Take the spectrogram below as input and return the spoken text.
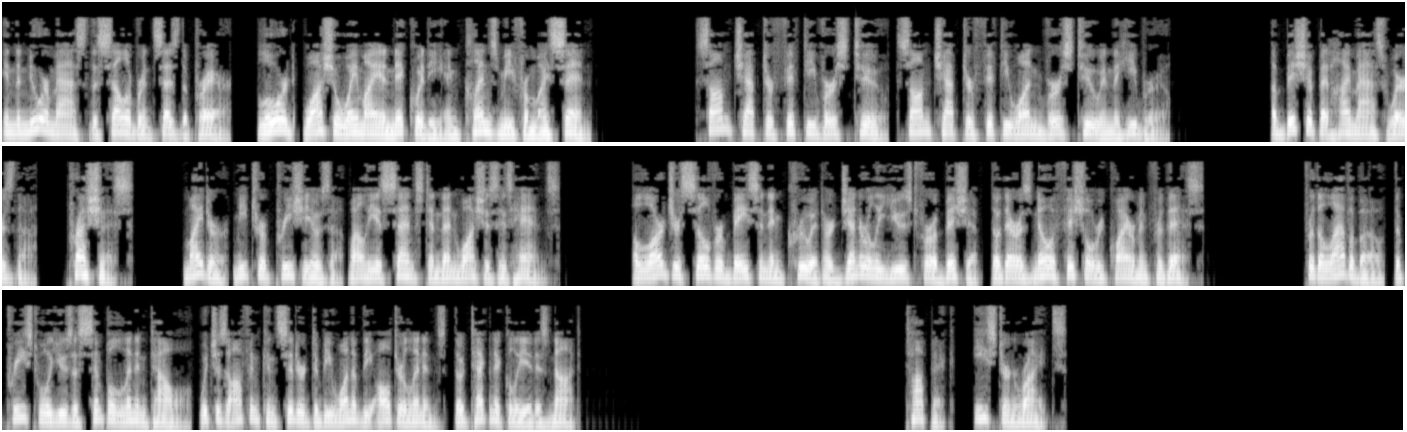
In the newer Mass the celebrant says the prayer, Lord, wash away my iniquity and cleanse me from my sin. Psalm chapter 50 verse 2, Psalm chapter 51 verse 2 in the Hebrew. A bishop at High Mass wears the precious mitre mitra preciosa while he is censed and then washes his hands. A larger silver basin and cruet are generally used for a bishop, though there is no official requirement for this. For the lavabo, the priest will use a simple linen towel, which is often considered to be one of the altar linens, though technically it is not. Eastern rites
